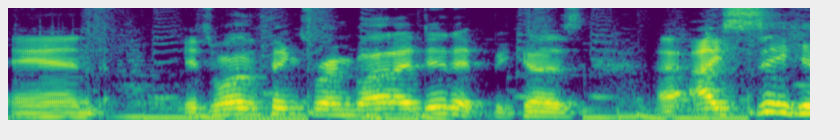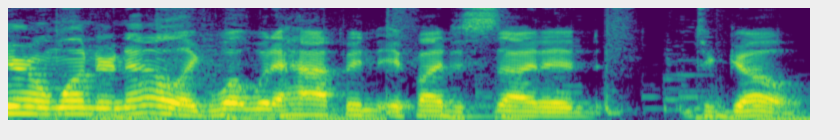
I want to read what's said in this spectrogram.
And it's one of the things where I'm glad I did it because I, I sit here and wonder now, like, what would have happened if I decided to go?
